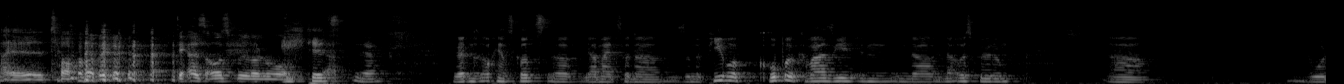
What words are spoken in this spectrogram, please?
Alter, der ist Ausbilder geworden. Echt jetzt? Ja. Wir hatten es auch ganz kurz, äh, wir haben halt so eine, so eine Vierergruppe quasi in, in, der, in der Ausbildung, äh, wo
